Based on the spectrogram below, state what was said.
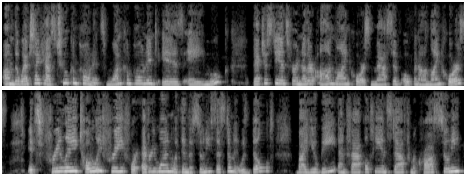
Um, the website has two components. One component is a MOOC that just stands for another online course, massive open online course. It's freely, totally free for everyone within the SUNY system. It was built by UB and faculty and staff from across SUNY.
